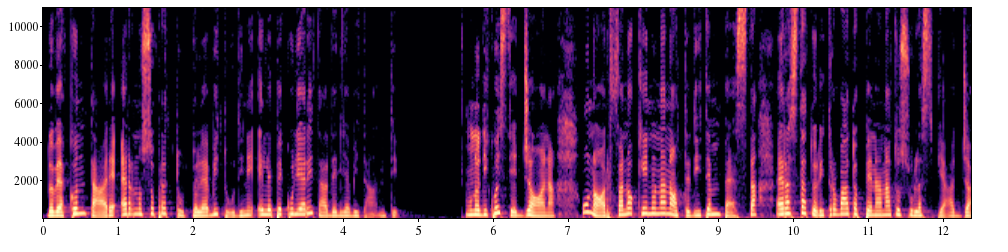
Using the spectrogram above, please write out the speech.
dove a contare erano soprattutto le abitudini e le peculiarità degli abitanti. Uno di questi è Giona, un orfano che in una notte di tempesta era stato ritrovato appena nato sulla spiaggia,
